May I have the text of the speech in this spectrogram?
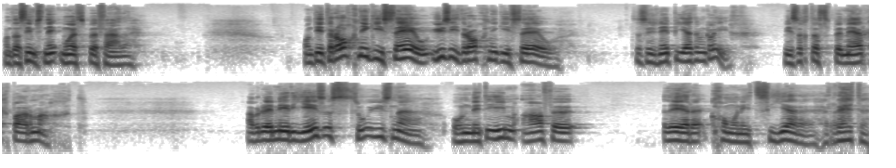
Und dass ihm es nicht muss befehlen Und die trockene Seele, unsere trockene Seele, das ist nicht bei jedem gleich, wie sich das bemerkbar macht. Aber wenn wir Jesus zu uns nehmen und mit ihm anfangen, lernen, kommunizieren, reden,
